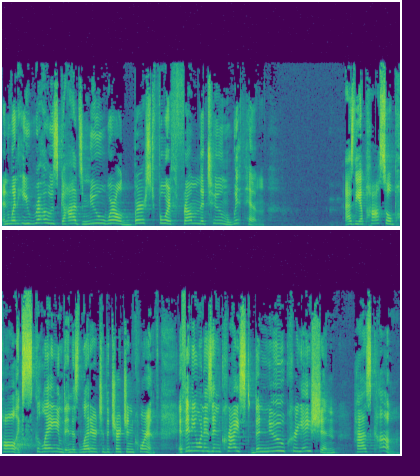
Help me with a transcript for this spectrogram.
And when he rose, God's new world burst forth from the tomb with him. As the Apostle Paul exclaimed in his letter to the church in Corinth, if anyone is in Christ, the new creation has come.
